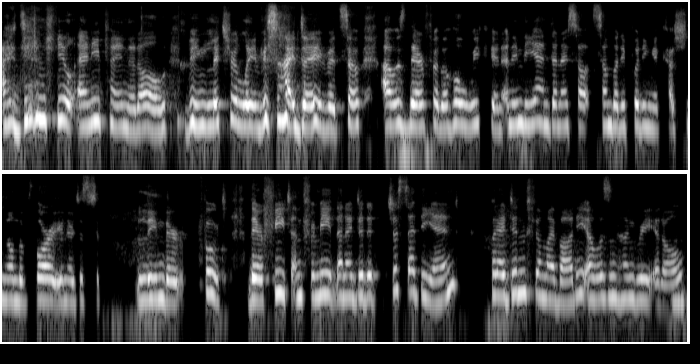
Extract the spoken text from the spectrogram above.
I didn't feel any pain at all being literally beside David. So I was there for the whole weekend. And in the end, then I saw somebody putting a cushion on the floor, you know, just to lean their foot, their feet. And for me, then I did it just at the end, but I didn't feel my body. I wasn't hungry at all.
